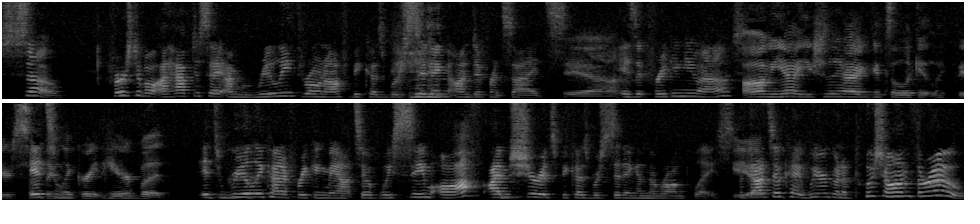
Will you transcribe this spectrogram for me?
So, first of all, I have to say I'm really thrown off because we're sitting on different sides. Yeah. Is it freaking you out? Um. Yeah. Usually I get to look at like there's something It's- like right here, but It's really kind of freaking me out. So if we seem off, I'm sure it's because we're sitting in the wrong place. But Yeah. that's okay. We're going to push on through.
